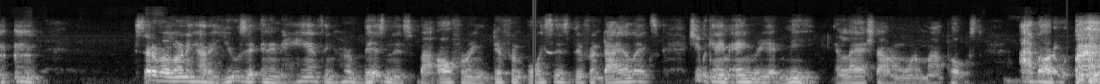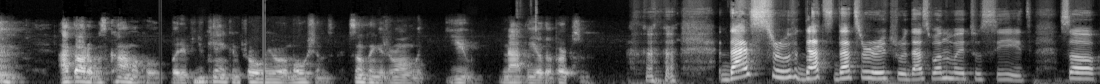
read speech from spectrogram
Instead of her learning how to use it and enhancing her business by offering different voices, different dialects, she became angry at me and lashed out on one of my posts. I thought it was I thought it was comical, but if you can't control your emotions, something is wrong with you, not the other person. that's true. That's that's really true. That's one way to see it. So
